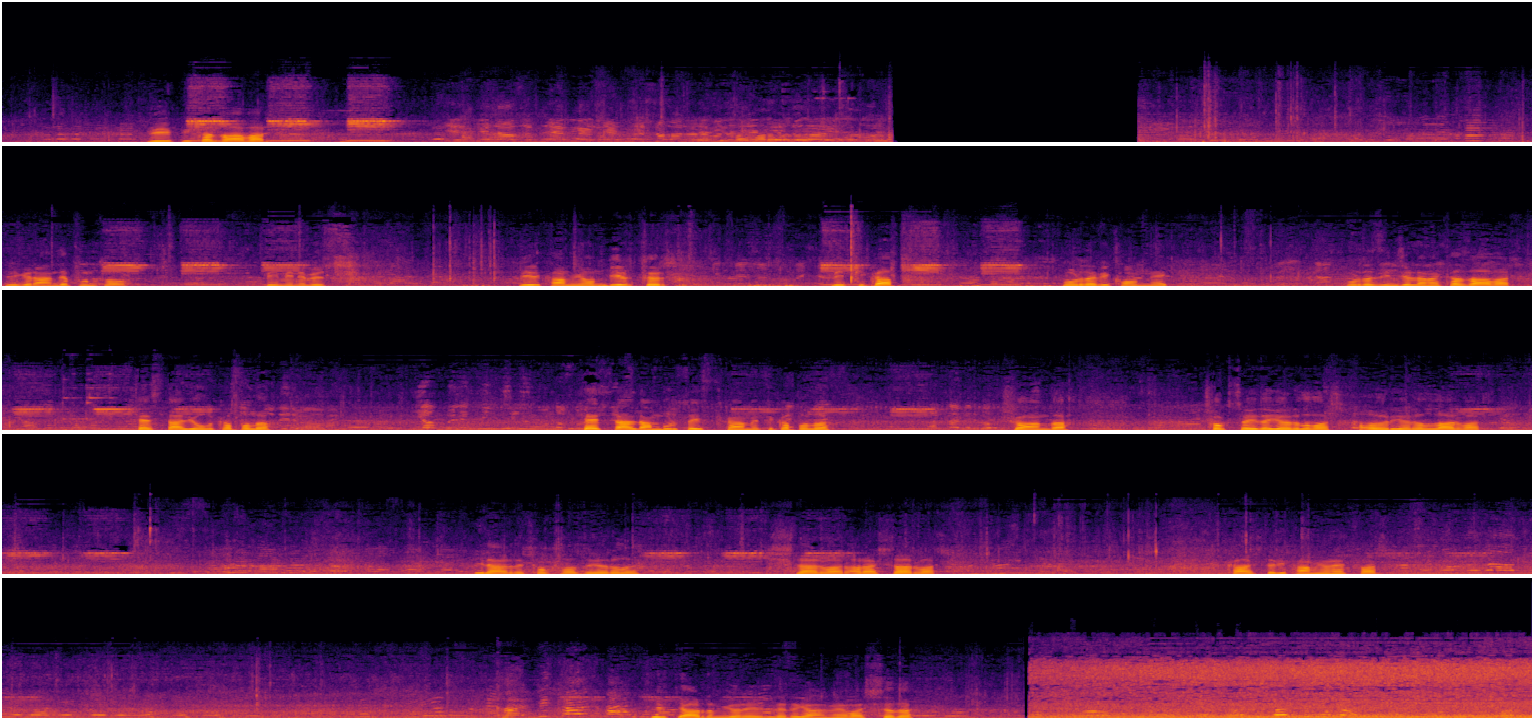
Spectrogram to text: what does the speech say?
Büyük bir kaza var. Bir grande punto. Bir minibüs. Bir kamyon, bir tır. Bir pick-up. Burada bir konnek. Burada zincirleme kaza var. Kestel yolu kapalı. Kestel'den Bursa istikameti kapalı. Şu anda çok sayıda yaralı var. Ağır yaralılar var. İleride çok fazla yaralı kişiler var, araçlar var. Karşıda bir kamyonet var. İlk yardım görevlileri gelmeye başladı.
